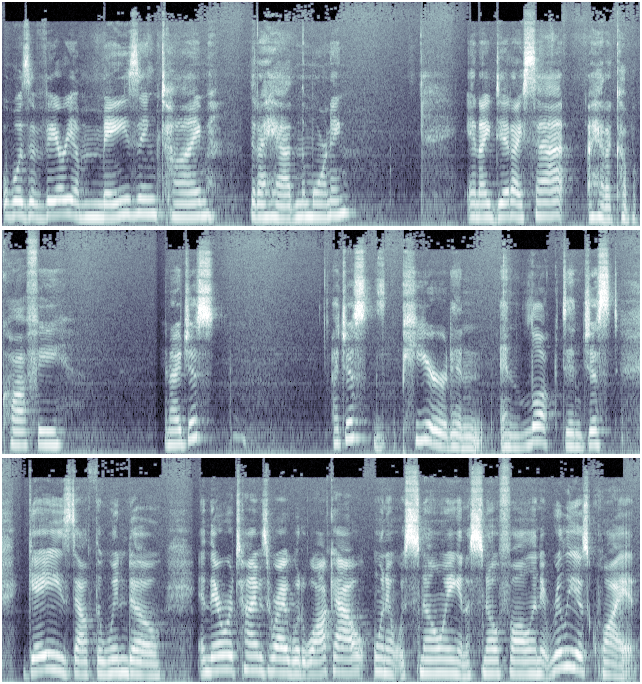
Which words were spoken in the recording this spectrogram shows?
was a very amazing time that I had in the morning. And I did, I sat, I had a cup of coffee, and I just I just peered and, and looked and just gazed out the window. And there were times where I would walk out when it was snowing and a snowfall, and it really is quiet.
